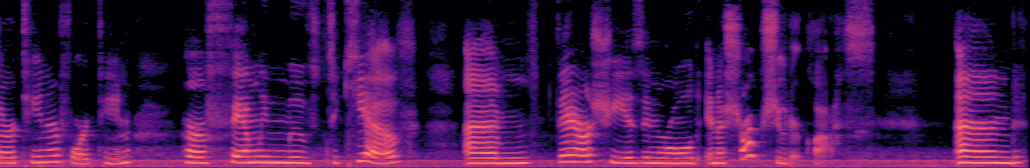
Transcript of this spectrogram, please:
13 or 14, her family moves to Kiev, and there she is enrolled in a sharpshooter class. And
